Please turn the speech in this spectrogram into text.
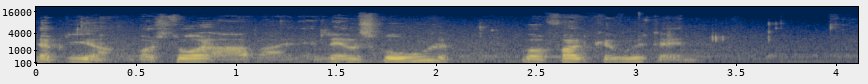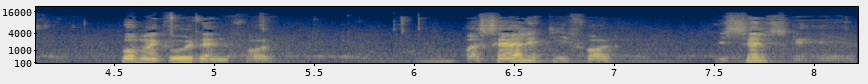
der bliver vores store arbejde. At lave skole, hvor folk kan uddanne. Hvor man kan uddanne folk. Og særligt de folk, vi selv skal have.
